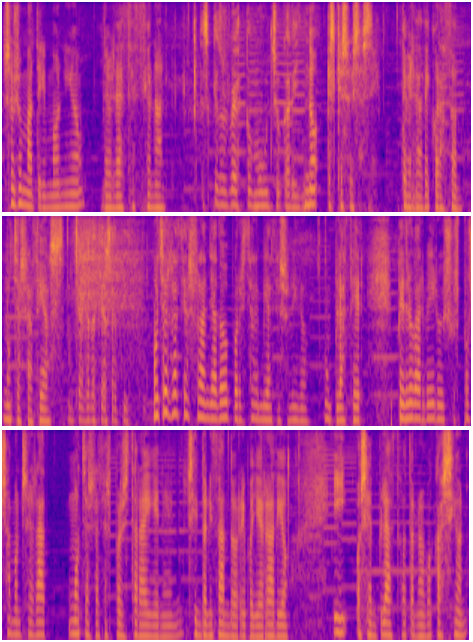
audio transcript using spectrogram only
Sois un matrimonio de verdad excepcional. Es que nos ves con mucho cariño. No, es que sois así. De verdad, de corazón. Muchas gracias. Muchas gracias a ti. Muchas gracias, Fran Lladó, por estar en Vías de Sonido. Un placer. Pedro Barbero y su esposa Montserrat, muchas gracias por estar ahí en, en- sintonizando Ripoller Radio. Y os emplazo a otra nueva ocasión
